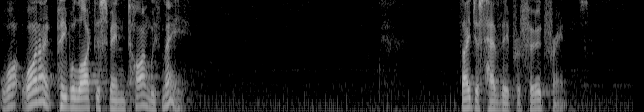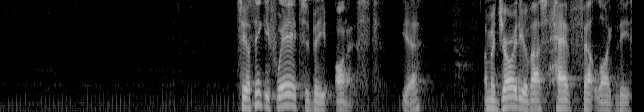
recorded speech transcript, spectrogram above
Why, why don't people like to spend time with me? They just have their preferred friends. See, I think if we're to be honest, yeah, a majority of us have felt like this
